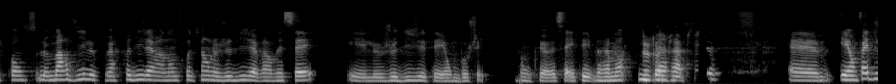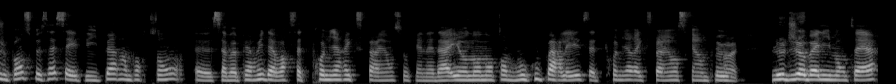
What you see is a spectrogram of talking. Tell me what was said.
je pense, le mardi, le mercredi, j'avais un entretien, le jeudi, j'avais un essai, et le jeudi, j'étais embauchée. Donc, euh, ça a été vraiment hyper rapide. Euh, et en fait, je pense que ça, ça a été hyper important. Euh, ça m'a permis d'avoir cette première expérience au Canada. Et on en entend beaucoup parler, cette première expérience qui est un peu le job alimentaire,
